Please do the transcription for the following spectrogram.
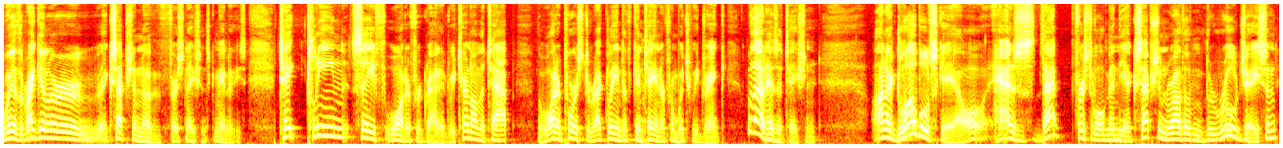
with regular exception of First Nations communities, take clean, safe water for granted. We turn on the tap, the water pours directly into the container from which we drink without hesitation. On a global scale, has that, first of all, been the exception rather than the rule, Jason?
